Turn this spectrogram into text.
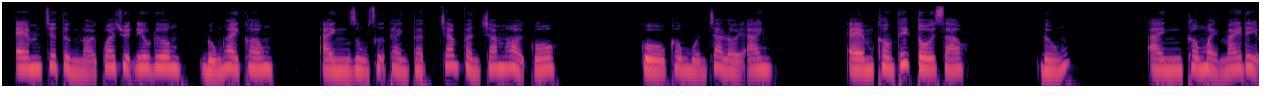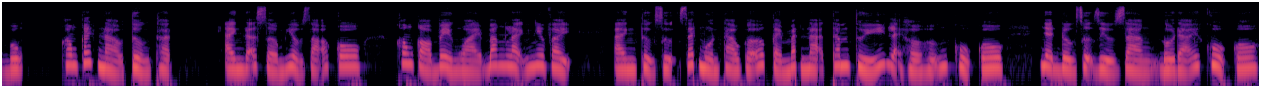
Em chưa từng nói qua chuyện yêu đương, đúng hay không? Anh dùng sự thành thật trăm phần trăm hỏi cô. Cô không muốn trả lời anh. Em không thích tôi sao? Đúng. Anh không mảy may để bụng, không cách nào tưởng thật. Anh đã sớm hiểu rõ cô, không có bề ngoài băng lạnh như vậy. Anh thực sự rất muốn tháo gỡ cái mặt nạ thâm thúy lại hờ hững của cô, nhận được sự dịu dàng đối đãi của cô.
